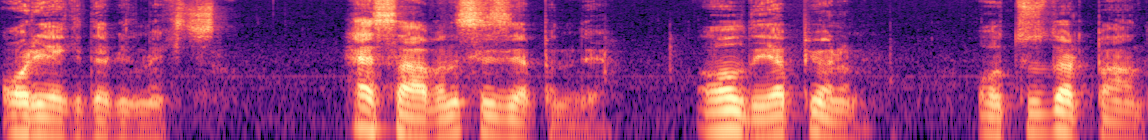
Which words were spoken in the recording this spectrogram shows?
Oraya gidebilmek için. Hesabını siz yapın diyor. Oldu yapıyorum. 34 pound.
